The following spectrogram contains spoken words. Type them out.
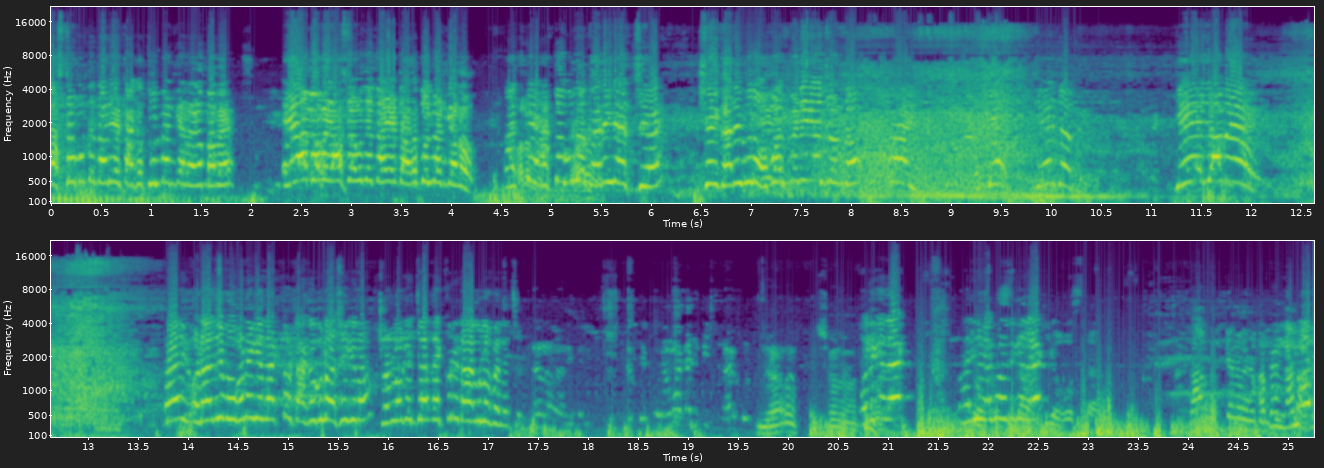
রাস্তার মধ্যে দাঁড়িয়ে টাকা তুলবেন কেন এরকম ভাবে এরকম ভাবে রাস্তার মধ্যে দাঁড়িয়ে টাকা তুলবেন কেন আজকে এতগুলো গাড়ি যাচ্ছে সেই গাড়িগুলো ওভারস্পিডিং এর জন্য। কে- কে যাবে? কে যাবে? এই রাজীব ওখানে গিয়ে দেখতো টাকাগুলো আছে কিনা। ছোট লোকের যা দেখ করে টাকাগুলো ফেলেছে। ওদিকে দেখ ওদিকে দেখ আবার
